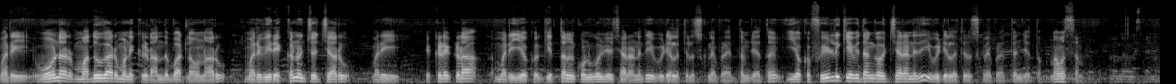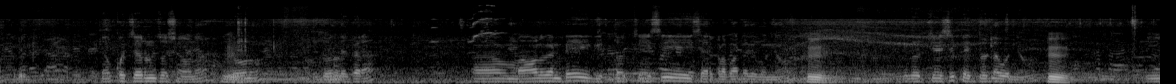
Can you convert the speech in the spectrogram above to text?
మరి ఓనర్ మధు గారు మనకి ఇక్కడ అందుబాటులో ఉన్నారు. మరి వీరు ఎక్కడి నుంచి వచ్చారు? మరి ఎక్కడెక్కడ మరి ఈ యొక్క గిత్తలను కొనుగోలు చేశారనేది వీడియోలో తెలుసుకునే ప్రయత్నం చేద్దాం. ఈ యొక్క ఫీల్డ్కి ఏ విధంగా వచ్చారనేది వీడియోలో తెలుసుకునే ప్రయత్నం చేద్దాం. నమస్తే మేము కొచ్చేరు నుంచి వచ్చాము లోను లోన్ దగ్గర. మామూలుగా అంటే ఈ గిత్త వచ్చేసి శరకల పాటది కొన్నాము. ఇది వచ్చేసి పెద్దొడ్లో కొన్నాము. ఈ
